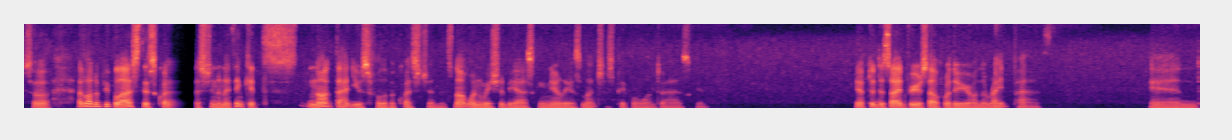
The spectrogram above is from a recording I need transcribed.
So a lot of people ask this question, and I think it's not that useful of a question. It's not one we should be asking nearly as much as people want to ask it. You have to decide for yourself whether you're on the right path. And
